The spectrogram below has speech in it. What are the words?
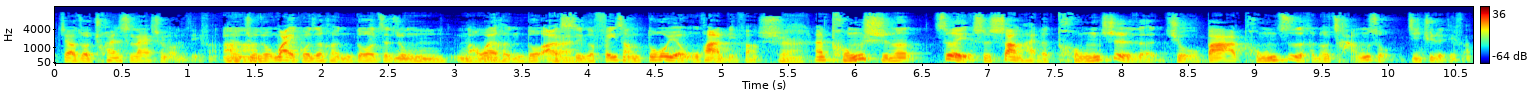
叫做 transnational 的地方，啊，就是外国人很多，这种老外很多啊，是一个非常多元文化的地方。是那同时呢，这也是上海的同志的酒吧、同志很多场所集聚的地方。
